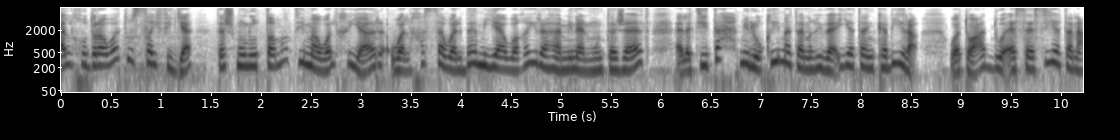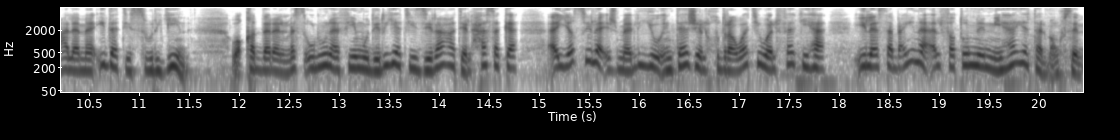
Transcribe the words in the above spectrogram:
الخضروات الصيفية تشمل الطماطم والخيار والخس والبامية وغيرها من المنتجات التي تحمل قيمة غذائية كبيرة وتعد أساسية على مائدة السوريين. وقدر المسؤولون في مديرية زراعة الحسكة أن يصل إجمالي إنتاج الخضروات والفاكهة إلى 70 ألف طن نهاية الموسم.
